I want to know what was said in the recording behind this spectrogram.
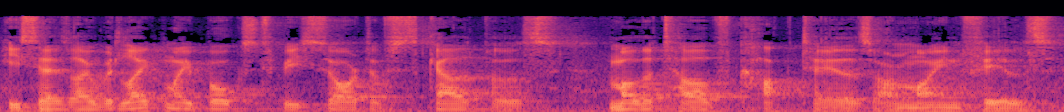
He says, I would like my books to be sort of scalpels, Molotov cocktails, or minefields.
